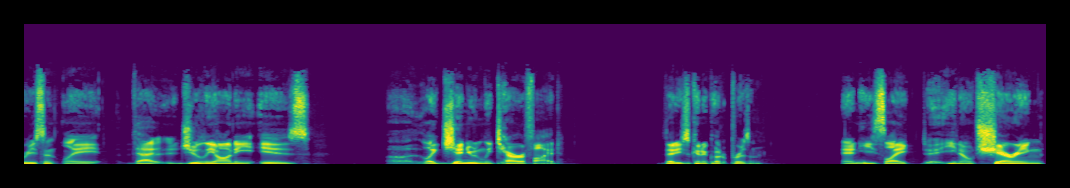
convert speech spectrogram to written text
recently that Giuliani is uh, like genuinely terrified that he's going to go to prison, and he's like, you know, sharing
